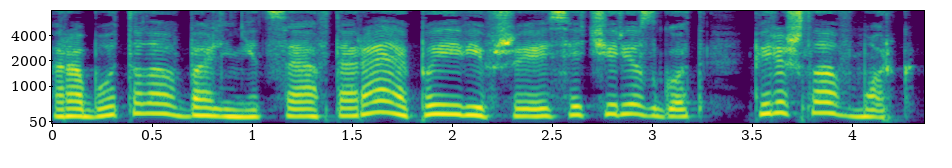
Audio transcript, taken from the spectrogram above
работала в больнице, а вторая, появившаяся через год, перешла в морг.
